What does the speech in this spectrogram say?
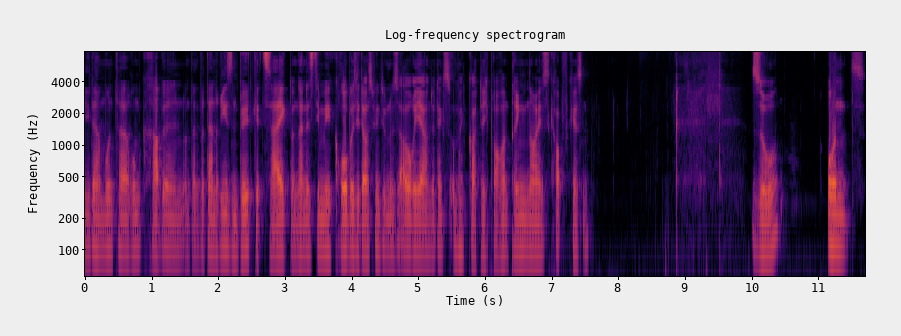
die da munter rumkrabbeln und dann wird da ein Riesenbild gezeigt und dann ist die Mikrobe, sieht aus wie ein Dinosaurier und du denkst, oh mein Gott, ich brauche ein dringend neues Kopfkissen. So. Und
